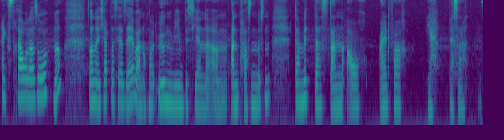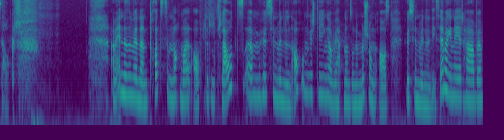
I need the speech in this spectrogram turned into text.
extra oder so, ne? Sondern ich habe das ja selber nochmal irgendwie ein bisschen ähm, anpassen müssen, damit das dann auch einfach, ja, besser saugt. Am Ende sind wir dann trotzdem nochmal auf Little Clouds ähm, Höschenwindeln auch umgestiegen, aber wir hatten dann so eine Mischung aus Höschenwindeln, die ich selber genäht habe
